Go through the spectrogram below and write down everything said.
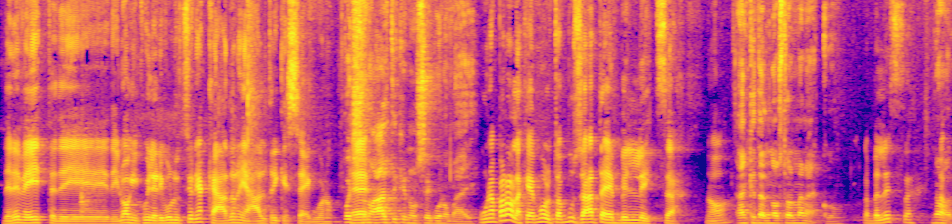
delle vette, dei, dei, luoghi in cui le rivoluzioni accadono e altri che seguono. Poi eh, ci sono altri che non seguono mai. Una parola che è molto abusata è bellezza, no? Anche dal nostro almanacco? La bellezza? No, no.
